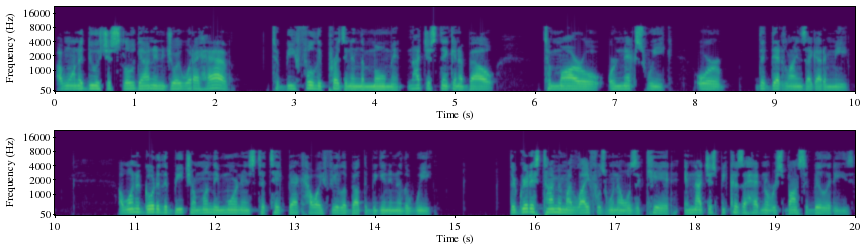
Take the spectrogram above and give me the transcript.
I want to do is just slow down and enjoy what I have to be fully present in the moment, not just thinking about tomorrow or next week or the deadlines I got to meet. I want to go to the beach on Monday mornings to take back how I feel about the beginning of the week. The greatest time in my life was when I was a kid, and not just because I had no responsibilities,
